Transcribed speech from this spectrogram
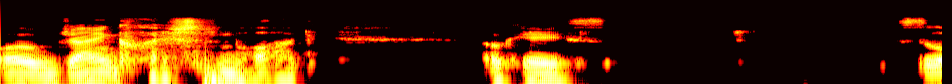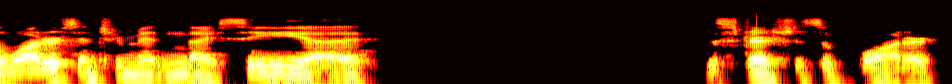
Oh, giant question block. Okay, so so the water's intermittent. I see uh, the stretches of water.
